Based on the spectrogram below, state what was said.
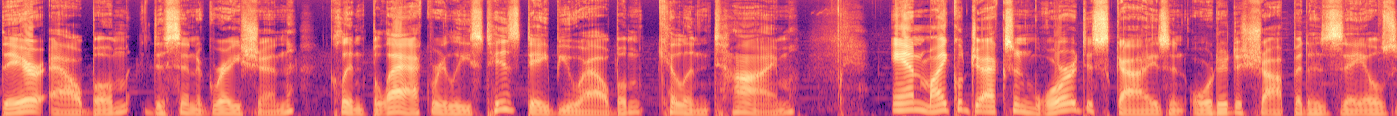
their album, Disintegration. Clint Black released his debut album, Killin' Time. And Michael Jackson wore a disguise in order to shop at a Zales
